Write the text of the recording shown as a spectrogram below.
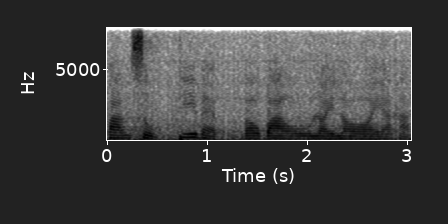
ความสุขที่แบบเบาๆ ลอยๆอะค่ะ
